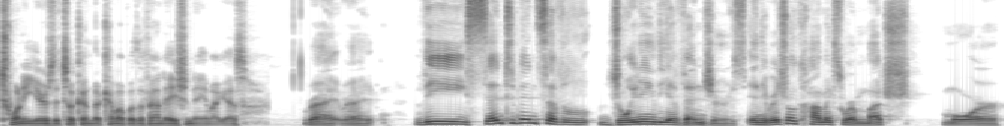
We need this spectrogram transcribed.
20 years it took him to come up with a foundation name, I guess. Right, right. The sentiments of l- joining the Avengers in the original comics were much more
